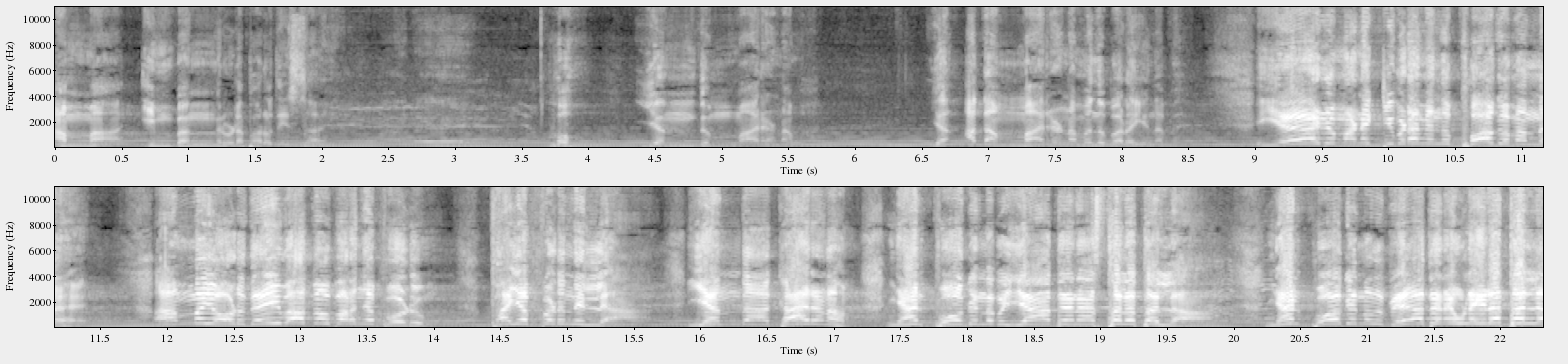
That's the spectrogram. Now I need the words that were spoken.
അമ്മ ഇമ്പങ്ങളുടെ പറുദീസായി. ഹോ എന്ത് മരണം അതാ മരണം എന്ന് പറയുന്നത്. ഏഴു മണിക്ക് ഇവിടെ നിന്ന് പോകുമെന്ന് അമ്മയോട് ദൈവാത്മാവ് പറഞ്ഞപ്പോഴും ഭയപ്പെടുന്നില്ല. എന്താ കാരണം? ഞാൻ പോകുന്നത് യാതന സ്ഥലത്തല്ല. ഞാൻ പോകുന്നത് വേദനയുള്ള ഇടത്തല്ല.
